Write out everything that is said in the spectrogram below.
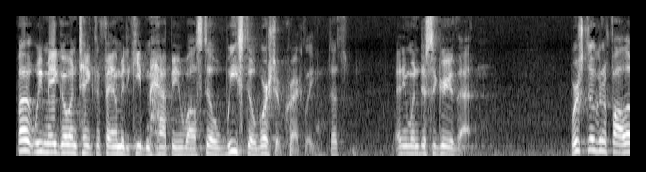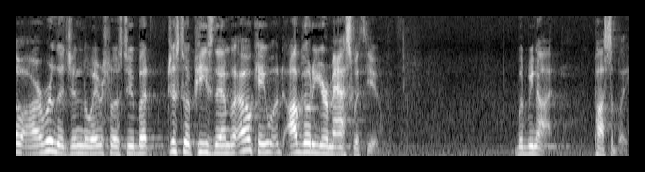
but we may go and take the family to keep them happy while still we still worship correctly. Does anyone disagree with that? We're still going to follow our religion the way we're supposed to, but just to appease them, like, okay, well, I'll go to your mass with you. Would we not? Possibly.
